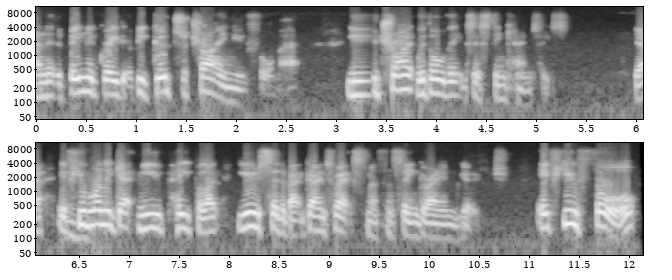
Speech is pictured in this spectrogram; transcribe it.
and it had been agreed it'd be good to try a new format, you try it with all the existing counties. Yeah, if you hmm. want to get new people, like you said about going to Exmouth and seeing Graham Gooch, if you thought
